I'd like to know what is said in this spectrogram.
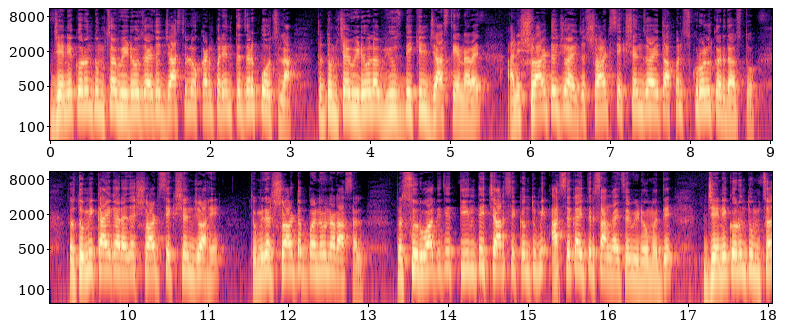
जेणेकरून तुमचा व्हिडिओ जो आहे तो जास्त लोकांपर्यंत जर पोहोचला तर तुमच्या व्हिडिओला व्ह्यूज देखील जास्त येणार आहेत. आणि शॉर्ट जो आहे तो शॉर्ट सेक्शन जो आहे तो आपण स्क्रोल करत असतो. तर तुम्ही काय करायचं शॉर्ट सेक्शन जो आहे तुम्ही जर शॉर्ट बनवणार असाल तर सुरुवातीचे तीन ते चार सेकंद तुम्ही असं काहीतरी सांगायचं व्हिडिओमध्ये जेणेकरून तुमचा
